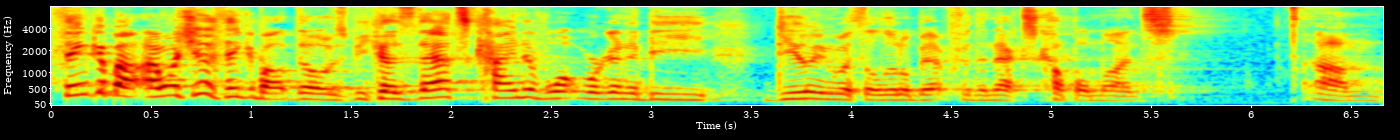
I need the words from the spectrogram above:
think about, I want you to think about those because that's kind of what we're going to be dealing with a little bit for the next couple months. Um,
